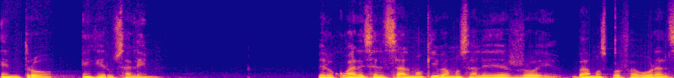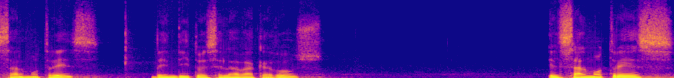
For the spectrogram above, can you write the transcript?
entró en Jerusalén. Pero ¿cuál es el salmo que íbamos a leer, Roe? Vamos por favor al Salmo 3. Bendito es el abacados. El Salmo 3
